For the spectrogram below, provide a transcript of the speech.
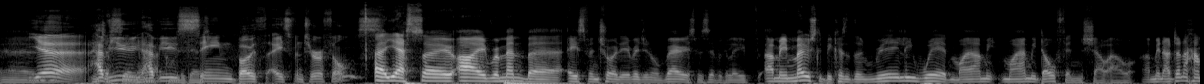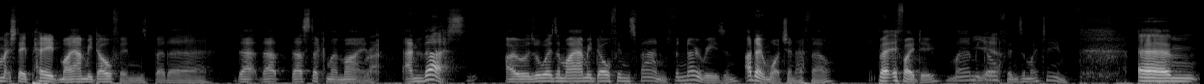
Um, Yeah. Have you have you goes. seen both Ace Ventura films? Uh, yes, so I remember Ace Ventura, the original, very specifically. I mean, mostly because of the really weird Miami Miami Dolphins shout out. I mean, I don't know how much they paid Miami Dolphins, but uh, that that that stuck in my mind. Right. And thus, I was always a Miami Dolphins fan for no reason. I don't watch NFL, but if I do, Miami Yeah. Dolphins are my team. Um,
